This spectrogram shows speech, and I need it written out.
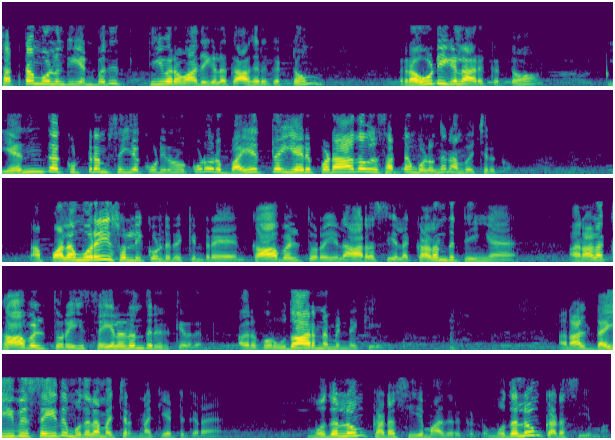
சட்டம் ஒழுங்கு என்பது தீவிரவாதிகளுக்காக இருக்கட்டும் ரவுடிகளாக இருக்கட்டும் எந்த குற்றம் செய்யக்கூடியவங்க கூட ஒரு பயத்தை ஏற்படாத ஒரு சட்டம் ஒழுங்கு நம்ம வச்சிருக்கோம். நான் பலமுறை சொல்லிக் கொண்டிருக்கின்றேன் காவல்துறையில அரசியல கலந்துட்டீங்க அதனால காவல்துறை செயலிழந்து இருக்கிறது அதற்கு ஒரு உதாரணம் இன்னைக்கு. அதனால் தயவு செய்து முதலமைச்சர் நான் கேட்டுக்கிறேன். முதலும் கடைசியுமா அது இருக்கட்டும். முதலும் கடைசியுமா?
